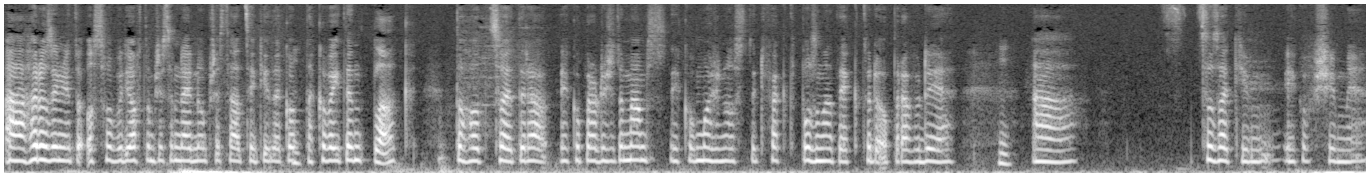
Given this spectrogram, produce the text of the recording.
A hrozně mě to osvobodilo v tom, že jsem najednou přestala cítit jako takovej ten tlak, toho, co je teda jako pravda, že to mám jako možnost teď fakt poznat, jak to doopravdy je. Hmm. A co zatím jako všim je.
